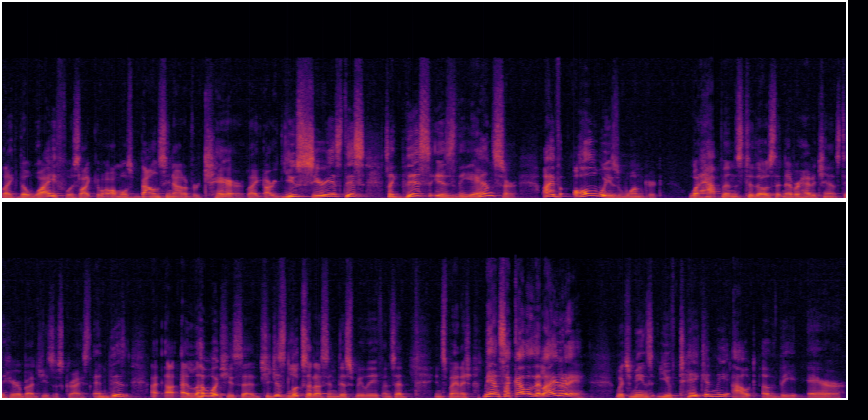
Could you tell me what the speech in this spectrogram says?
like the wife was like almost bouncing out of her chair. Like, are you serious? This it's like this is the answer. I've always wondered what happens to those that never had a chance to hear about Jesus Christ. And this, I, I, love what she said. She just looks at us in disbelief and said in Spanish, "Me han sacado del aire," which means you've taken me out of the air.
